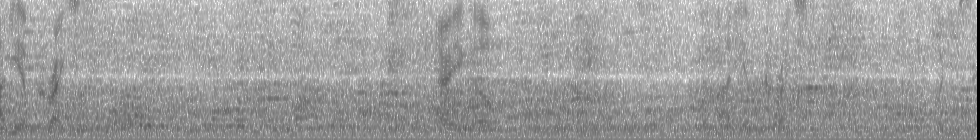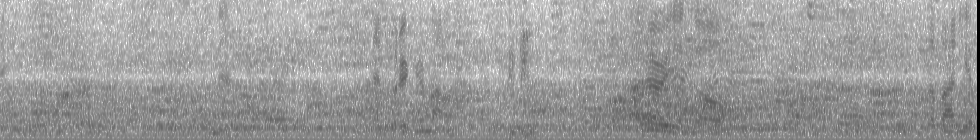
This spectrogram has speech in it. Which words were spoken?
Body of Christ. There you go. The body of Christ. What do you say? Amen. Then put it in your mouth. there you go. The body of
